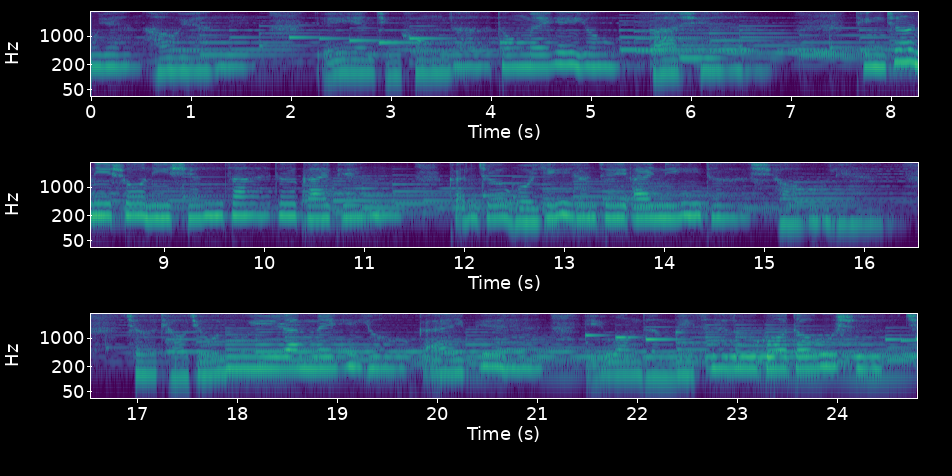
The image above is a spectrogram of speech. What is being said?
好远好远，你眼睛红了都没有发现，听着你说你现在的改变，看着我依然最爱你的笑脸，这条旧路依然没有改变，以往的每次路过都是晴，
